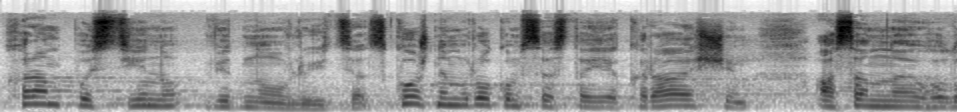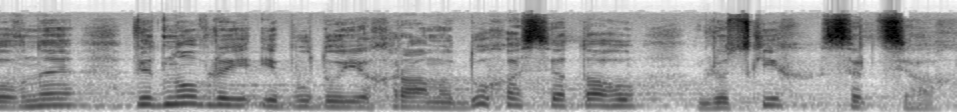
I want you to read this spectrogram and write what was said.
Храм постійно відновлюється. З кожним роком все стає кращим, а саме головне відновлює і будує храми Духа Святого в людських серцях.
